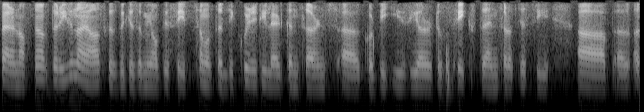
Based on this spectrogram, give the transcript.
Fair enough. Now, the reason I ask is because, I mean, obviously some of the liquidity-led concerns uh, could be easier to fix than sort of just see uh, a, a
